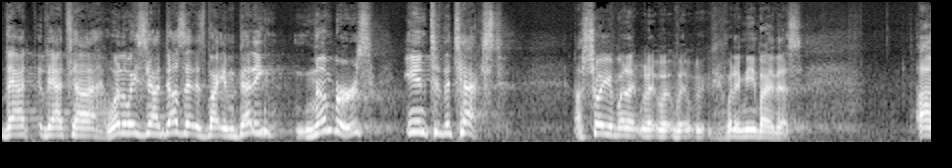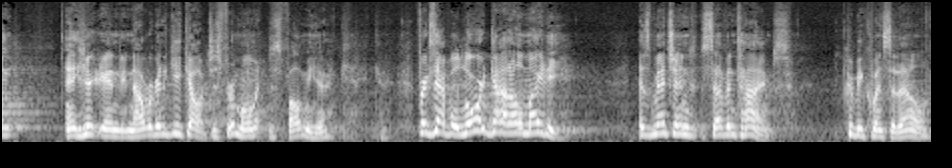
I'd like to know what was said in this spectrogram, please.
that, that uh, one of the ways John does that is by embedding numbers into the text. I'll show you what I, what, what, I mean by this. Um, and, here, and now we're going to geek out just for a moment. Just follow me here. For example, Lord God Almighty is mentioned seven times. Could be coincidental.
